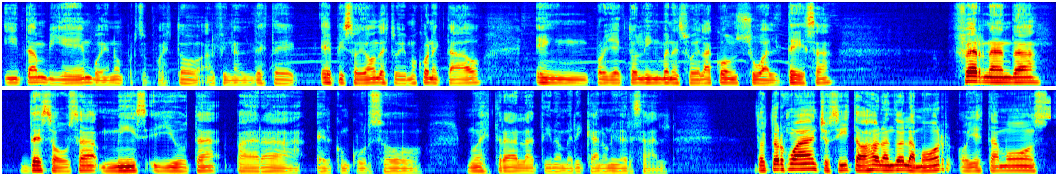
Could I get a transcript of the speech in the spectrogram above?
y también, bueno, por supuesto, al final de este episodio donde estuvimos conectados en Proyecto Link Venezuela con su Alteza Fernanda de Sousa, Miss Utah, para el concurso Nuestra Latinoamericana Universal. Doctor Juancho, sí, estabas hablando del amor. Hoy estamos...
